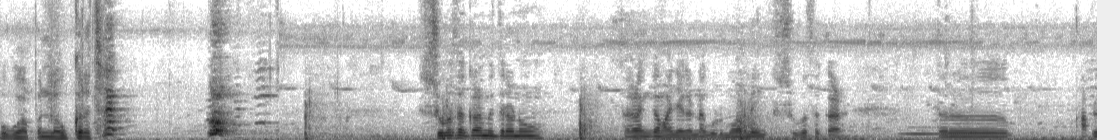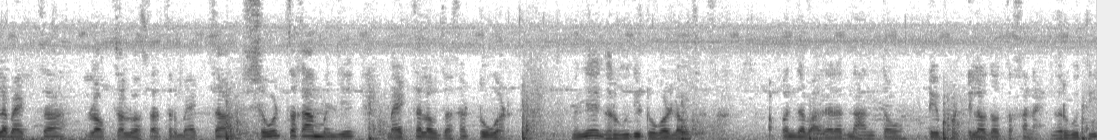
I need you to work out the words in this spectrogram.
बघू आपण लवकरच. शुभ सकाळ मित्रांनो. सगळ्यांका माझ्याकडनं गुड मॉर्निंग शुभ सकाळ. तर आपल्या बॅटचा ब्लॉग चालू असा. तर बॅटचा शेवटचं काम म्हणजे बॅटचा लावचा असा टोगाड. म्हणजे घरगुती टोगाड लावचा असा. आपण ज्या बाजारातनं आणतो टेप पट्टी लावतो तसा नाही. घरगुती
